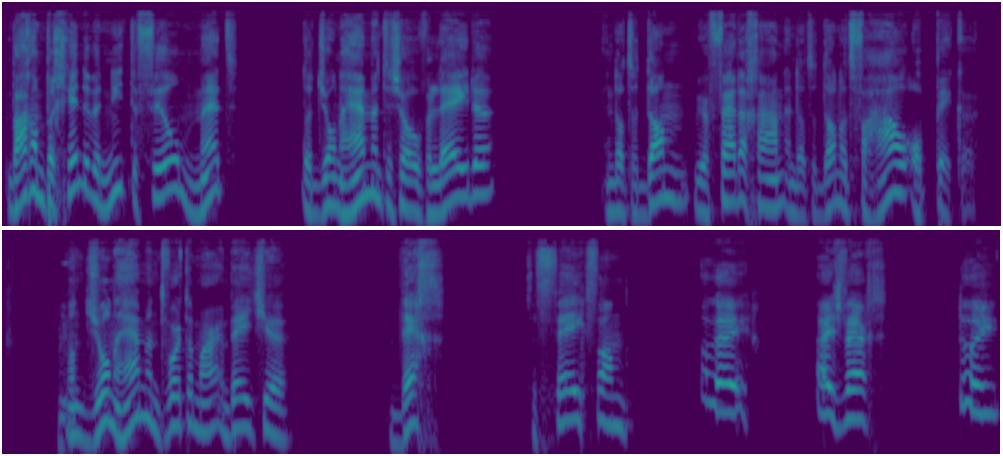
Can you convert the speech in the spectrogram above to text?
Waarom beginnen we niet de film met dat John Hammond is overleden. En dat we dan weer verder gaan en dat we dan het verhaal oppikken. Hm. Want John Hammond wordt er maar een beetje weggeveegd van... Oké, hij is weg. Doei.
